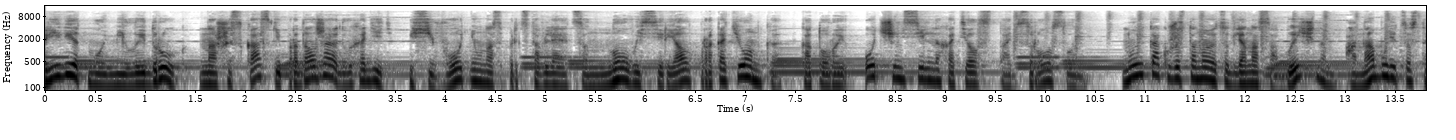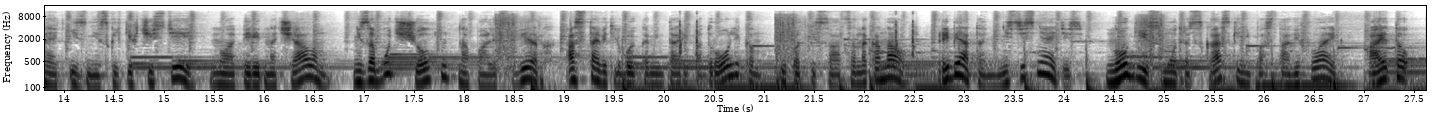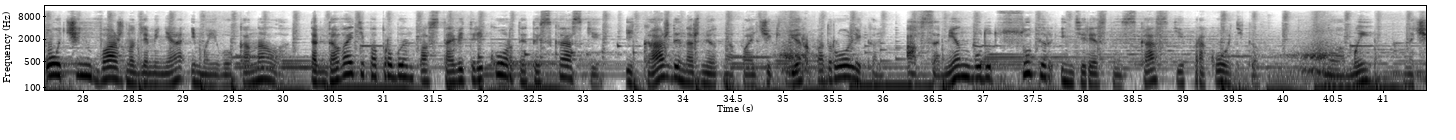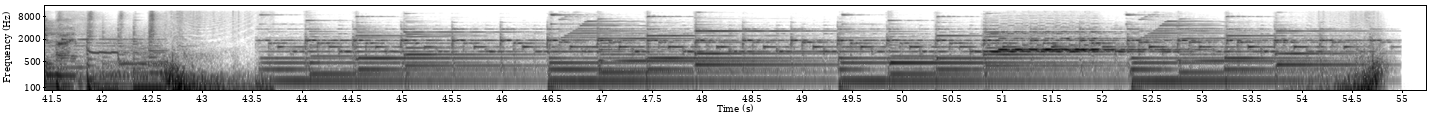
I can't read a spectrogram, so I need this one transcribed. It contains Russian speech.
Привет, мой милый друг! Наши сказки продолжают выходить, и сегодня у нас представляется новый сериал про котенка, который очень сильно хотел стать взрослым. Ну и как уже становится для нас обычным, она будет состоять из нескольких частей. Ну а перед началом не забудь щелкнуть на палец вверх, оставить любой комментарий под роликом и подписаться на канал. Ребята, не стесняйтесь, многие смотрят сказки не поставив лайк, а это очень важно для меня и моего канала. Так давайте попробуем поставить рекорд этой сказки, и каждый нажмет на пальчик вверх под роликом, а взамен будут супер интересные сказки про котиков. Ну а мы начинаем.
